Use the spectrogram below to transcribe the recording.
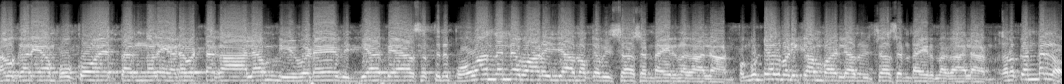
നമുക്കറിയാം പൂക്കോയത്തങ്ങൾ ഇടപെട്ട കാലം ഇവിടെ വിദ്യാഭ്യാസത്തിന് പോവാൻ തന്നെ പാടില്ല എന്നൊക്കെ വിശ്വാസം ഉണ്ടായിരുന്ന കാലമാണ്. പെൺകുട്ടികൾ പഠിക്കാൻ പാടില്ല എന്ന് വിശ്വാസം ഉണ്ടായിരുന്ന കാലമാണ്. അതൊക്കെ ഉണ്ടല്ലോ.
